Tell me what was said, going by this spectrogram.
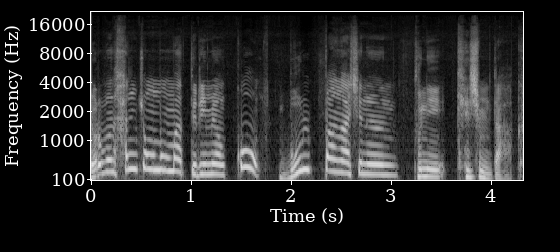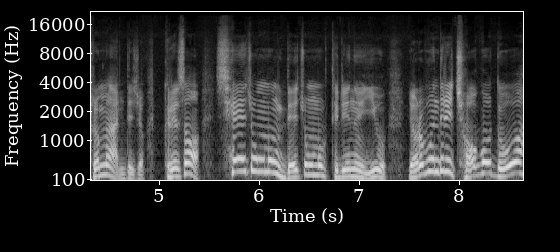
여러분 한 종목만 드리면 꼭 몰빵하시는 분이 계십니다. 그러면 안 되죠. 그래서 세 종목 네 종목 드리는 이유 여러분들이 적어도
